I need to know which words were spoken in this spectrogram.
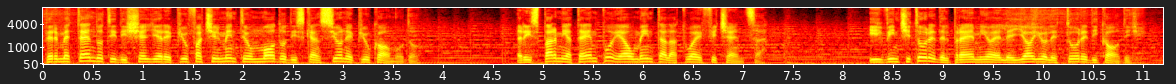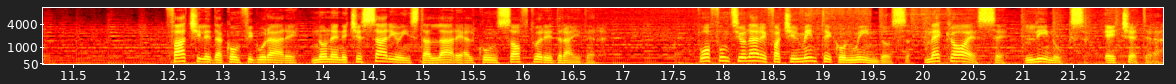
permettendoti di scegliere più facilmente un modo di scansione più comodo. Risparmia tempo e aumenta la tua efficienza. Il vincitore del premio è l'Eioio lettore di codici. Facile da configurare, non è necessario installare alcun software e driver. Può funzionare facilmente con Windows, Mac OS, Linux, eccetera.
